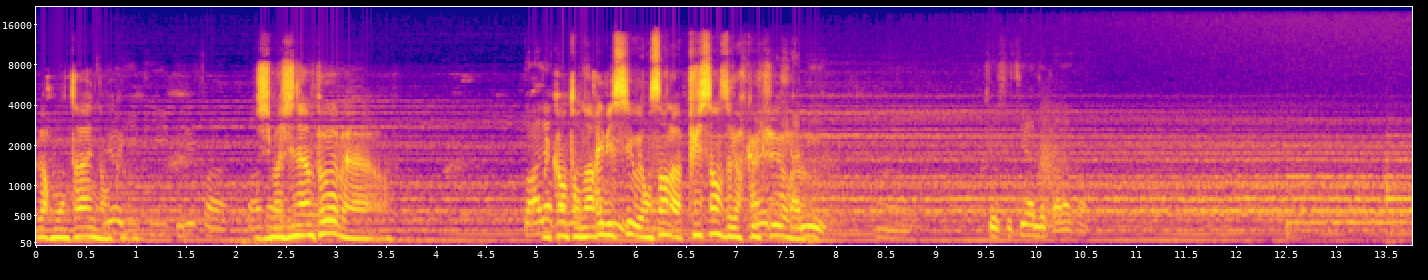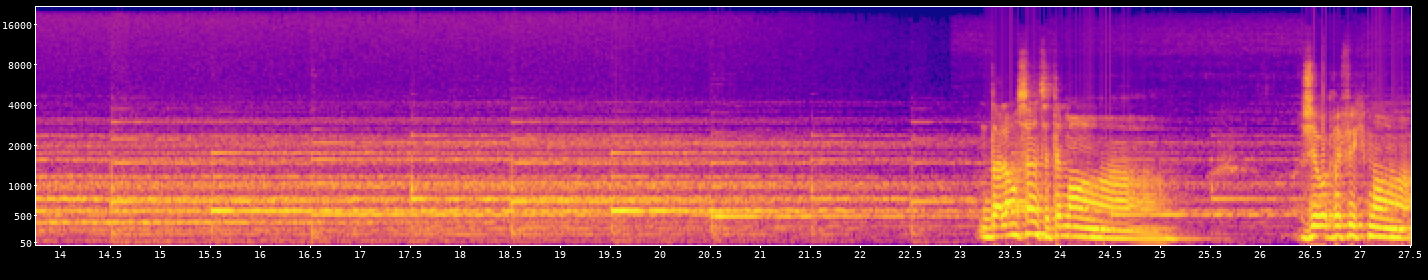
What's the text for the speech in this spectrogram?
leur montagne. Donc, j'imaginais un peu, mais, et quand on arrive ici, oui, on sent la puissance de leur culture. Dans c'est tellement euh, géographiquement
